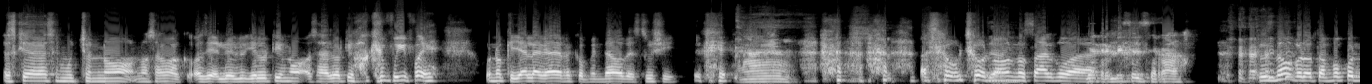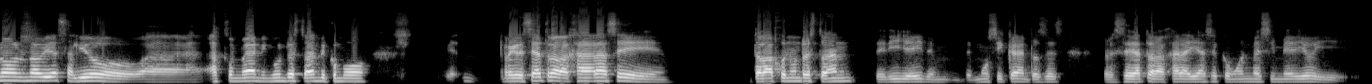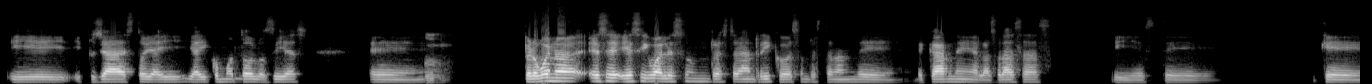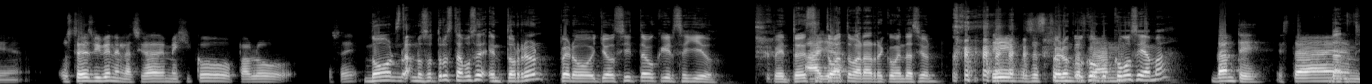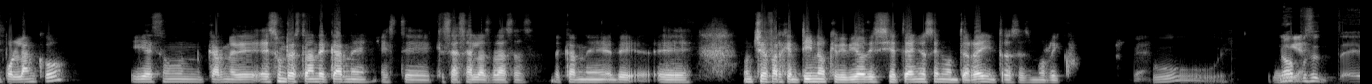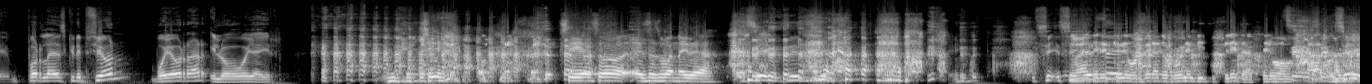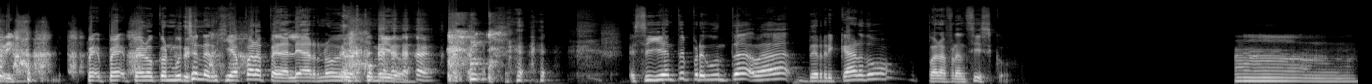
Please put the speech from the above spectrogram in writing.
Es que hace mucho no, no salgo o sea, el, el- último, o sea, el último que fui fue uno que ya le había recomendado de sushi. Ah, hace mucho Ya. no, no salgo a. ya encerrado. Pues no, pero tampoco no, no había salido a, a comer a ningún restaurante. Como eh, regresé a trabajar hace. Trabajo en un restaurante de DJ, de, de música, entonces regresé a trabajar ahí hace como un mes y medio y, y- y pues ya estoy ahí y ahí como todos los días. Eh, pero bueno, ese, ese igual es un restaurante rico, es un restaurante de, de carne a las brasas y este que ustedes viven en la Ciudad de México, Pablo, José. No, no, Está- nosotros estamos en, en Torreón, pero yo sí tengo que ir seguido. Entonces Ah, sí te voy a tomar la recomendación. Sí, pues es Pero un ¿cómo, cómo- se llama? Dante, está Dante. en Polanco y es un carne de, es un restaurante de carne este que se hace a las brasas, de carne de eh, un chef argentino que vivió 17 años en Monterrey, entonces es muy rico. Uy. Muy No, bien. pues eh, por la descripción voy a ahorrar y luego voy a ir. Sí, sí, eso, esa es buena idea. Sí, sí, sí. Va a tener que devolver a Torreón en bicicleta, pero Sí, ah, sí, muy sí. rico. pe- pe- pero con mucha energía para pedalear, ¿no? Bien comido. Siguiente pregunta va de Ricardo para Francisco. Mm.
